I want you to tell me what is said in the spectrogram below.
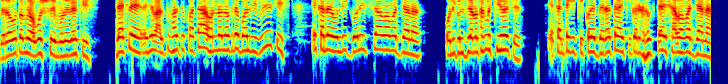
বেরোবো তো আমি অবশ্যই মনে রাখিস। দেখ রে যে ফালতু ফালতু কথা অন্য লোকদের বলবি বুঝেছিস? এখানে অলি গলি সব আমার জানা। অলি গলি জানা থাকলে কি হয়েছে? এখান থেকে কি করে বেরোতে হয় কি করে ঢুকতে হয় সব আমার জানা।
